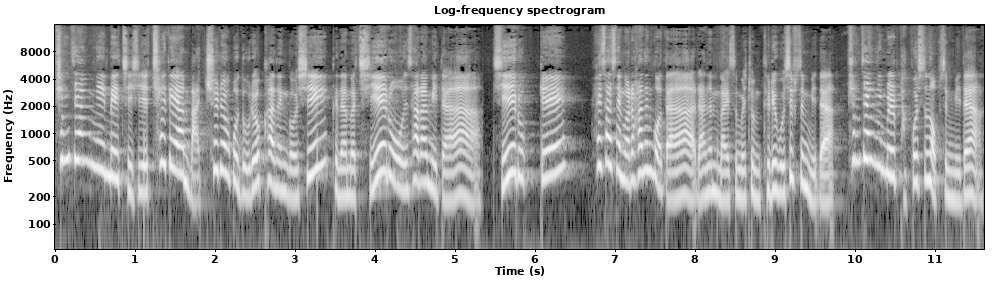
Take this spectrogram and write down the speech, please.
팀장님의 지시에 최대한 맞추려고 노력하는 것이 그나마 지혜로운 사람이다. 지혜롭게 회사 생활을 하는 거다라는 말씀을 좀 드리고 싶습니다. 팀장님을 바꿀 수는 없습니다.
